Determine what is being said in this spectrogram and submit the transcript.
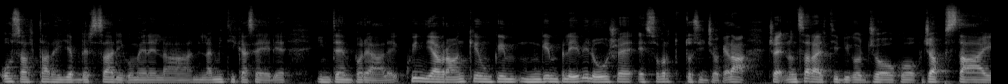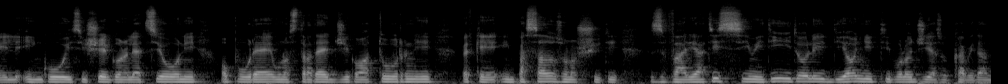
o saltare gli avversari come nella, nella mitica serie in tempo reale. Quindi avrà anche un, game, un, gameplay veloce e soprattutto si giocherà. Cioè non sarà il tipico gioco jump style in cui si scelgono le azioni oppure uno strategico a turni perché in passato sono usciti svariatissimi titoli di ogni tipologia su Capitan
